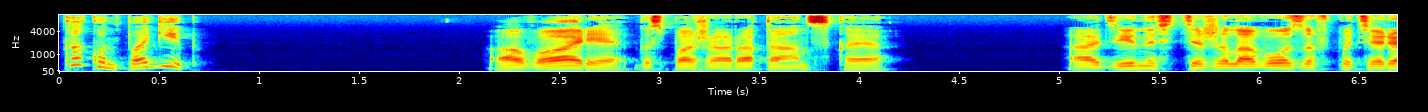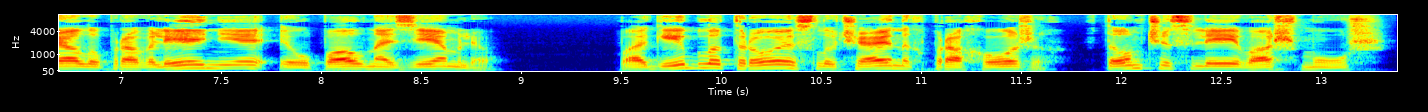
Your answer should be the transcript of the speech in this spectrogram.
Как он погиб? Авария, госпожа Ротанская. Один из тяжеловозов потерял управление и упал на землю. Погибло трое случайных прохожих, в том числе и ваш муж.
